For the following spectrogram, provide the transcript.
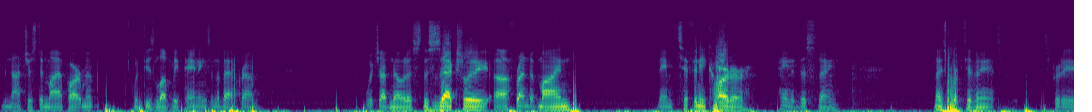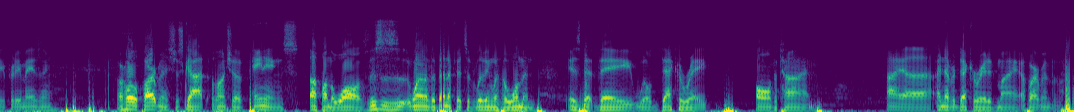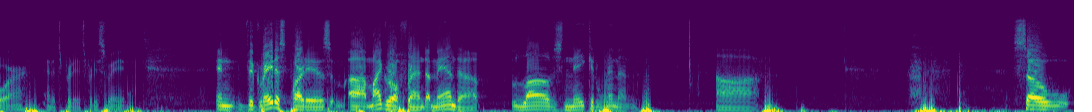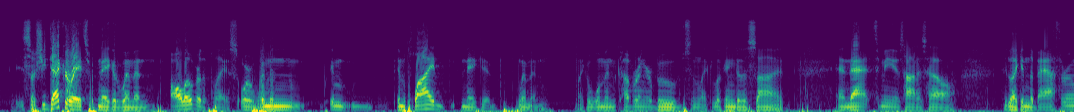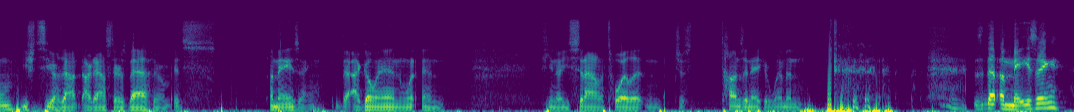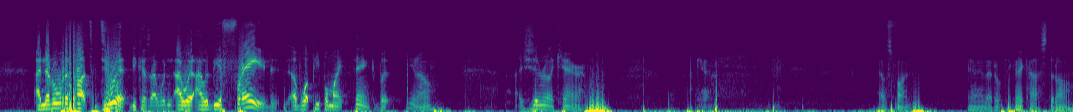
not just in my apartment with these lovely paintings in the background, which I've noticed. This is actually a friend of mine named Tiffany Carter painted this thing. Nice work, Tiffany. It's it's pretty pretty amazing. Our whole apartment has just got a bunch of paintings up on the walls. This is one of the benefits of living with a woman is that they will decorate all the time. I uh, I never decorated my apartment before, and it's pretty it's pretty sweet. And the greatest part is uh, my girlfriend Amanda loves naked women. Uh, so so she decorates with naked women all over the place, or women Im- implied naked women, like a woman covering her boobs and like looking to the side, and that to me is hot as hell. Like in the bathroom, you should see our down, our downstairs bathroom. It's amazing. I go in and you know you sit down on the toilet and just tons of naked women. Isn't that amazing? I never would have thought to do it because I wouldn't. I would. I would be afraid of what people might think. But you know, she didn't really care. Okay, that was fun, and I don't think I cussed at all.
